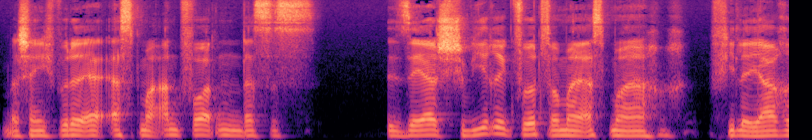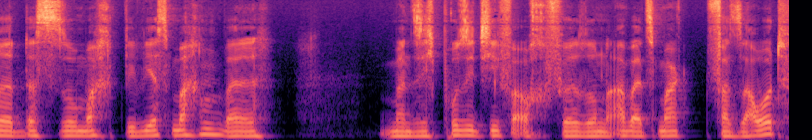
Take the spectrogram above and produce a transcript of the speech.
Wahrscheinlich würde er erstmal antworten, dass es sehr schwierig wird, wenn man erstmal viele Jahre das so macht, wie wir es machen, weil man sich positiv auch für so einen Arbeitsmarkt versaut,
